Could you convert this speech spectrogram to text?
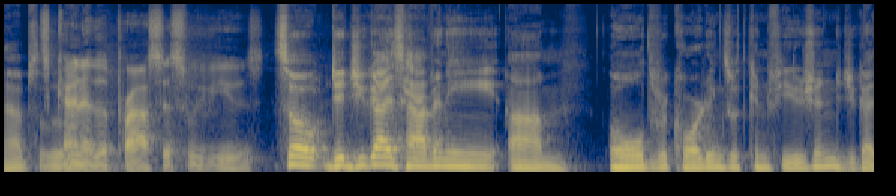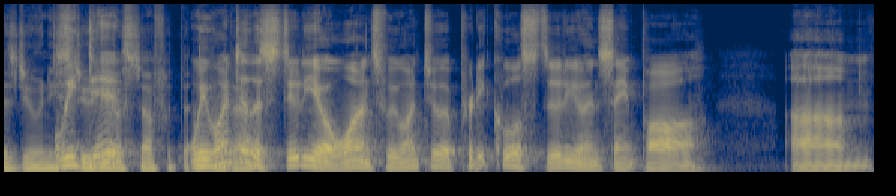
Absolutely. It's kind of the process we've used. So, did you guys have any um, old recordings with Confusion? Did you guys do any we studio did stuff with that? We went to the studio once. We went to a pretty cool studio in St. Paul. Um,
